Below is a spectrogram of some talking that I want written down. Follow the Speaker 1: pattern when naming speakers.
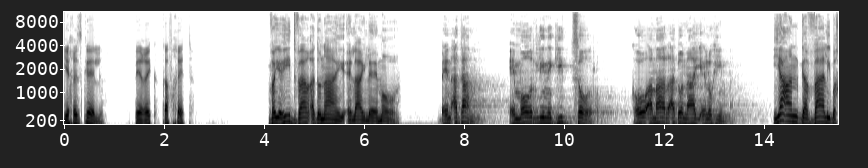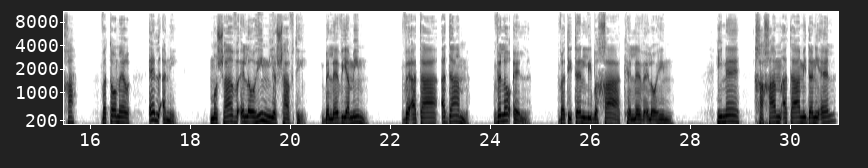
Speaker 1: יחזקאל, פרק כ"ח
Speaker 2: ויהי דבר אדוני אלי לאמור.
Speaker 3: בן אדם, אמור לי נגיד צור, כה אמר אדוני אלוהים.
Speaker 2: יען גבה לבך, ותאמר, אל אני. מושב אלוהים ישבתי, בלב ימים. ואתה אדם, ולא אל, ותיתן לבך כלב אלוהים. הנה, חכם אתה מדניאל?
